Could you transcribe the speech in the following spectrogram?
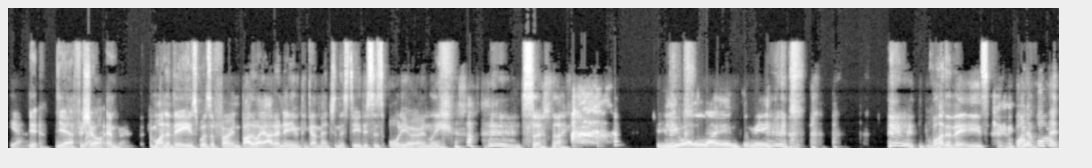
Yeah. Yeah. Yeah, for sure. And one of these was a phone. By the way, I don't even think I mentioned this to you. This is audio only. so like you are lying to me. one of these. One of what?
